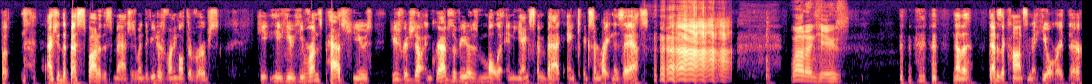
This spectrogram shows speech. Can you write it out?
But actually, the best spot of this match is when DeVito's running off the ropes. He, he, he, he runs past Hughes. Hughes reaches out and grabs the DeVito's mullet and yanks him back and kicks him right in his ass. well done, Hughes. Now, that, that is a consummate heel right there.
